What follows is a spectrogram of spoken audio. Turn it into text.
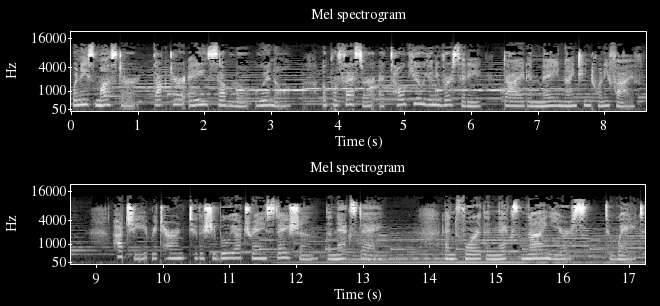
When his master, Dr. A. Saburo Ueno, a professor at Tokyo University, died in May 1925, Hachi returned to the Shibuya train station the next day, and for the next nine years to wait.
